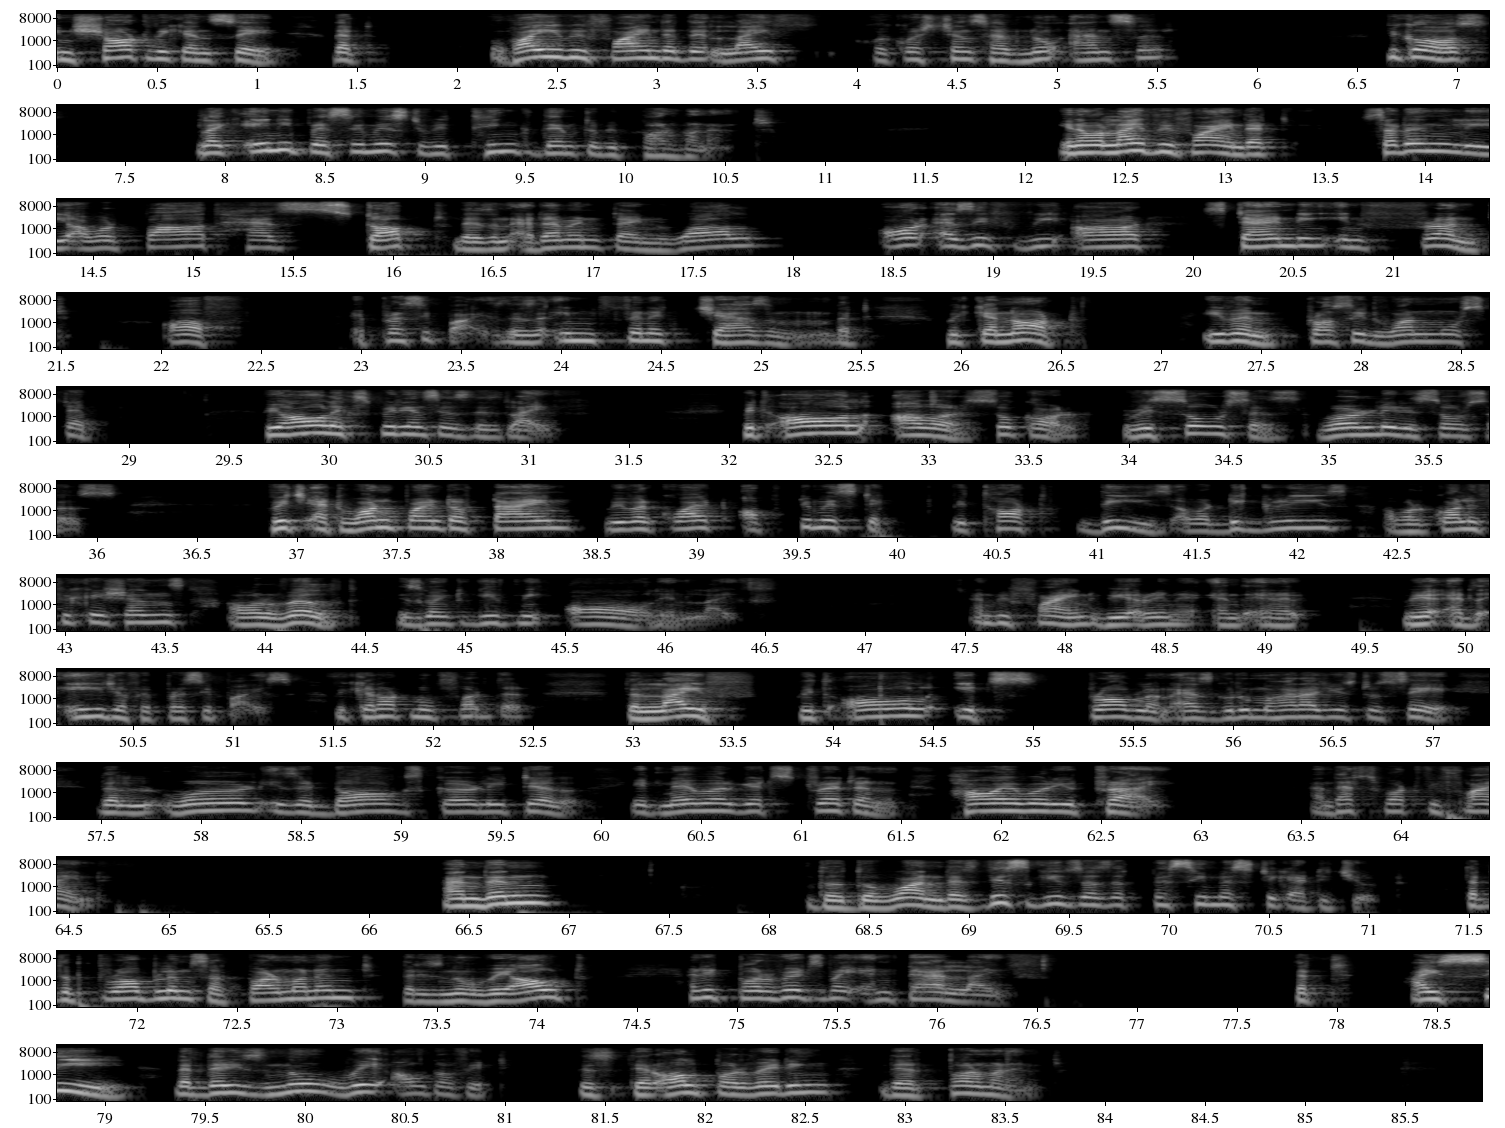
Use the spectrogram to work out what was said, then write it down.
In short, we can say that why we find that the life questions have no answer? Because, like any pessimist, we think them to be permanent. In our life, we find that suddenly our path has stopped, there's an adamantine wall, or as if we are standing in front of a precipice. There's an infinite chasm that we cannot even proceed one more step. We all experiences this life with all our so-called resources, worldly resources, which at one point of time we were quite optimistic. We thought these, our degrees, our qualifications, our wealth is going to give me all in life. And we find we are in a, in a we are at the age of a precipice. We cannot move further. The life with all its problem, as Guru Maharaj used to say, the world is a dog's curly tail. It never gets straightened, however you try. And that's what we find. And then the, the one that this gives us a pessimistic attitude that the problems are permanent, there is no way out, and it pervades my entire life. That I see that there is no way out of it. This, they're all pervading, they're permanent.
